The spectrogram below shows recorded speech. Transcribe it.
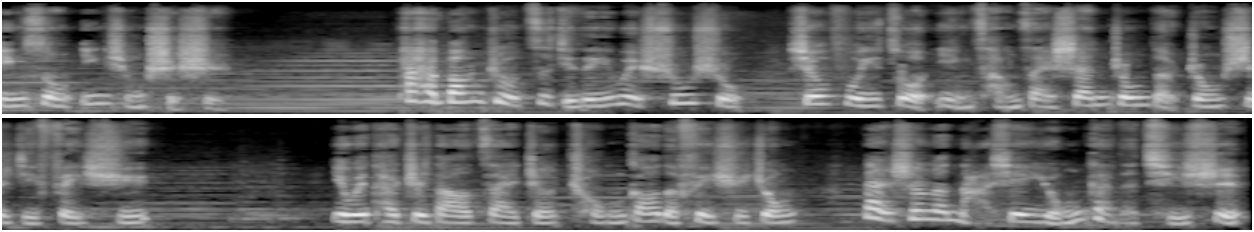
吟诵英雄史诗，他还帮助自己的一位叔叔修复一座隐藏在山中的中世纪废墟，因为他知道在这崇高的废墟中诞生了哪些勇敢的骑士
